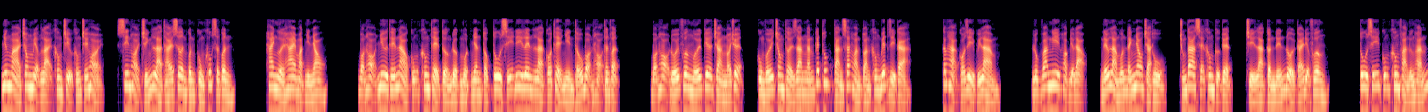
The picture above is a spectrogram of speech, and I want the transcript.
nhưng mà trong miệng lại không chịu khống chế hỏi, xin hỏi chính là Thái Sơn quân cùng Khúc Sơn quân. Hai người hai mặt nhìn nhau. Bọn họ như thế nào cũng không thể tưởng được một nhân tộc tu sĩ đi lên là có thể nhìn thấu bọn họ thân phận. Bọn họ đối phương mới kia chàng nói chuyện, cùng với trong thời gian ngắn kết thúc tàn sát hoàn toàn không biết gì cả. Các hạ có gì quý làm? Lục Vãn nghi hoặc địa đạo, nếu là muốn đánh nhau trả thù, chúng ta sẽ không cự tuyệt, chỉ là cần đến đổi cái địa phương. Tu sĩ cũng không phản ứng hắn,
